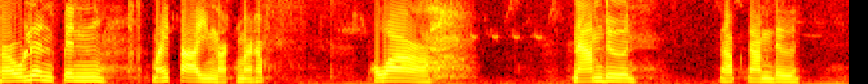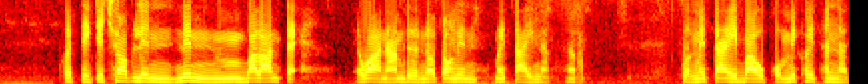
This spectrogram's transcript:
เราเล่นเป็นไม้ตายหนักนะครับ เพราะว่าน้ำเดินนะครับน้ำเดินปกติจะชอบเล่นเล่นบาลานแตะ แต่ว่าน้ำเดินเราต้องเล่นไม้ตายหนักนะครับ ส่วนไม้ตายเบาผมไม่ค่อยถนัด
